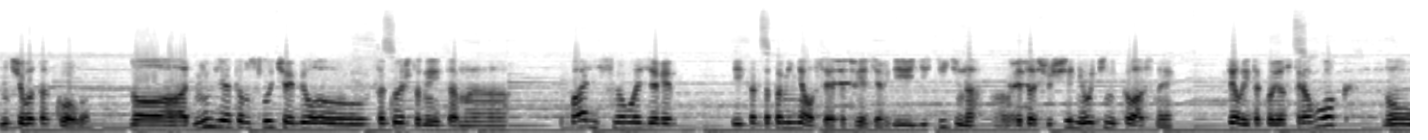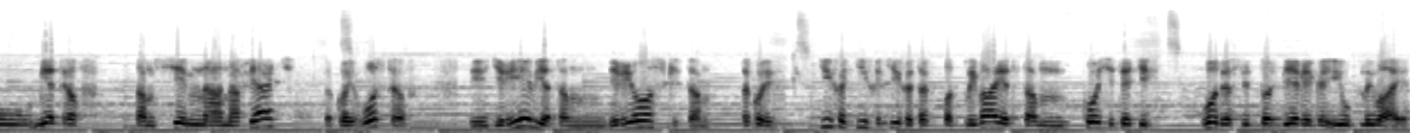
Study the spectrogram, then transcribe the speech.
ничего такого. Но одним летом случай был такой, что мы там э, купались на озере, и как-то поменялся этот ветер. И действительно, э, это ощущение очень классное. Целый такой островок, ну, метров там 7 на, на 5, такой остров, и деревья, там березки, там такой тихо-тихо-тихо так подплывает, там косит эти водоросли вдоль берега и уплывает.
